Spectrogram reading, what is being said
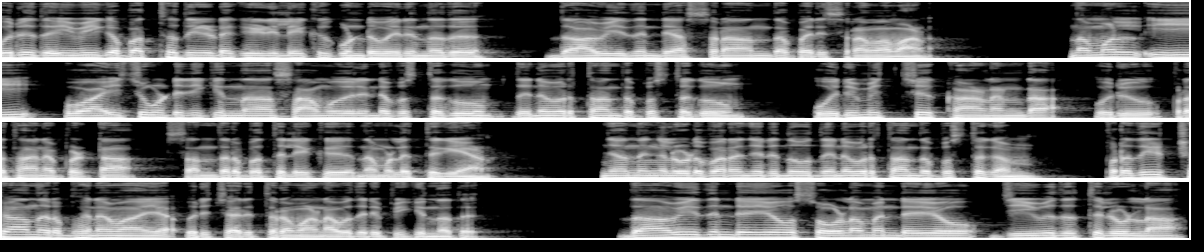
ഒരു ദൈവിക പദ്ധതിയുടെ കീഴിലേക്ക് കൊണ്ടുവരുന്നത് ദാവീദിന്റെ അശ്രാന്ത പരിശ്രമമാണ്. നമ്മൾ ഈ വായിച്ചുകൊണ്ടിരിക്കുന്ന സാമൂഹലിന്റെ പുസ്തകവും ദിനവൃത്താന്ത പുസ്തകവും ഒരുമിച്ച് കാണേണ്ട ഒരു പ്രധാനപ്പെട്ട സന്ദർഭത്തിലേക്ക് നമ്മൾ എത്തുകയാണ്. ഞാൻ നിങ്ങളോട് പറഞ്ഞിരുന്നു ദിനവൃത്താന്ത പുസ്തകം പ്രതീക്ഷാനിർഭരമായ ഒരു ചരിത്രമാണ് അവതരിപ്പിക്കുന്നത്. ദാവീദിന്റെയോ സോളമന്റെയോ ജീവിതത്തിലുള്ള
